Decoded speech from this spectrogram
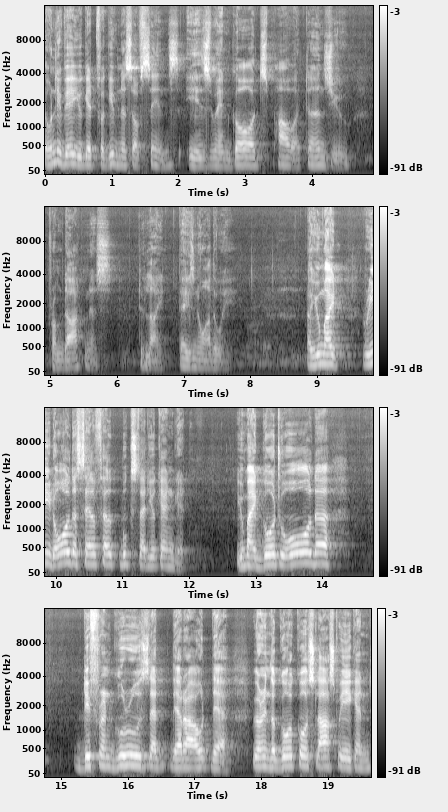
The only way you get forgiveness of sins is when God's power turns you from darkness to light. There is no other way. Now, you might read all the self help books that you can get. You might go to all the different gurus that there are out there. We were in the Gold Coast last week, and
